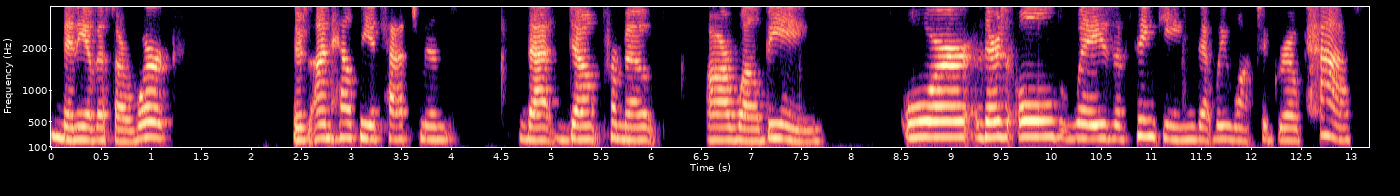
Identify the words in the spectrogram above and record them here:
many of us our work. There's unhealthy attachments that don't promote our well being. Or there's old ways of thinking that we want to grow past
